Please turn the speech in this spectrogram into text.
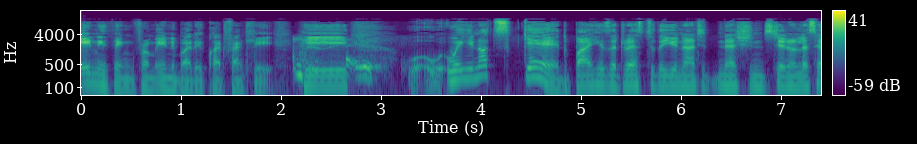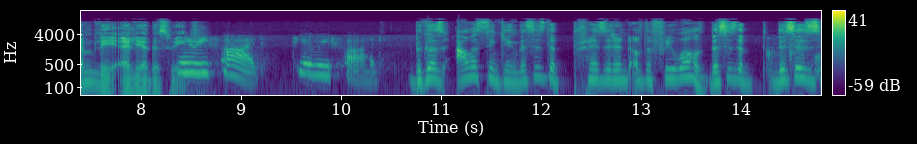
anything from anybody, quite frankly. He. were you not scared by his address to the United Nations General Assembly earlier this week? Terrified. Terrified because I was thinking this is the president of the free world. This is the this is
